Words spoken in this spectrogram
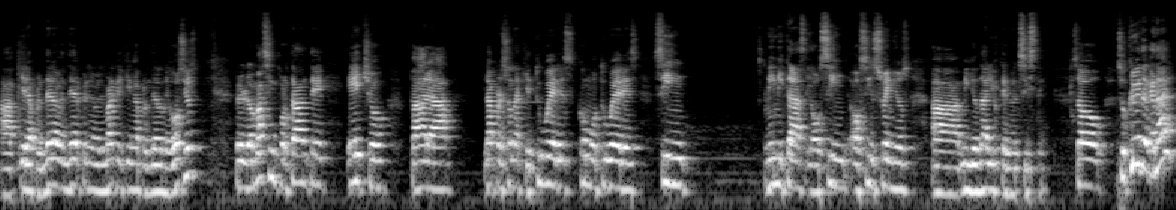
a, quiere aprender a vender, aprender a marketing, quiere aprender negocios. Pero lo más importante, hecho para la persona que tú eres, como tú eres, sin mímicas o sin, o sin sueños uh, millonarios que no existen. So, suscríbete al canal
